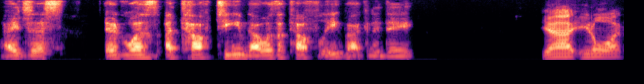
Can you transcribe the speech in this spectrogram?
I just it was a tough team. That was a tough league back in the day. Yeah, you know what?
